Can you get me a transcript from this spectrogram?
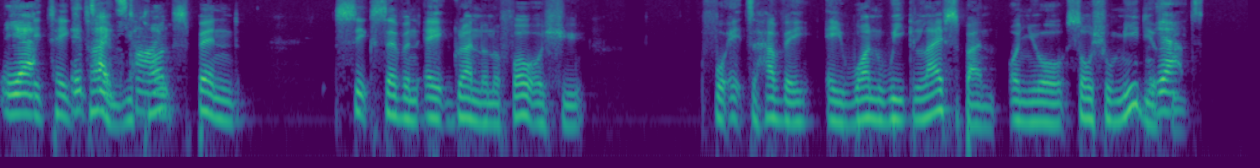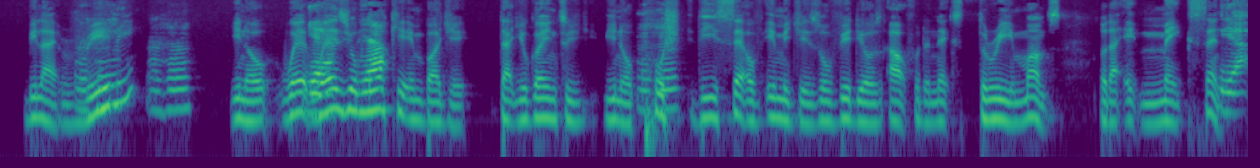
Yeah, it takes it time takes you time. can't spend six seven eight grand on a photo shoot for it to have a a one week lifespan on your social media Yeah. feeds be like really hmm you know where Yeah, where's your yeah. marketing budget that you're going to you know push these set of images or videos out for the next three months so that it makes sense? Yeah,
